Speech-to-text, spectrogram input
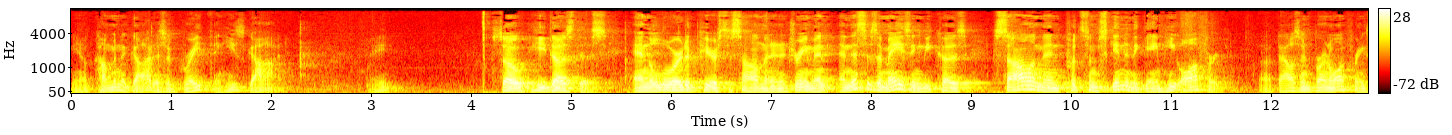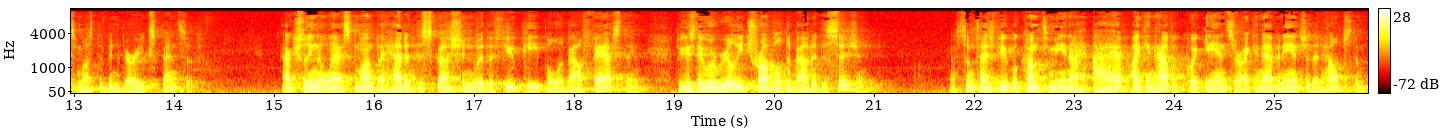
You know, coming to God is a great thing. He's God. Right? So he does this and the Lord appears to Solomon in a dream. And, and this is amazing because Solomon put some skin in the game. He offered. A thousand burnt offerings must have been very expensive. Actually, in the last month, I had a discussion with a few people about fasting because they were really troubled about a decision. Now, sometimes people come to me and I, I, have, I can have a quick answer, I can have an answer that helps them.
